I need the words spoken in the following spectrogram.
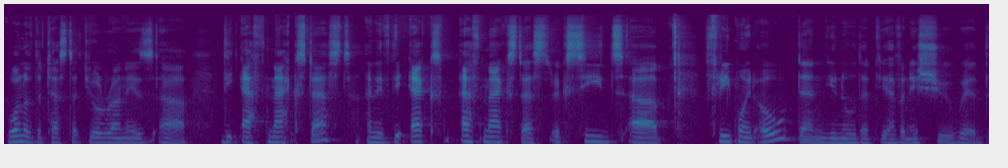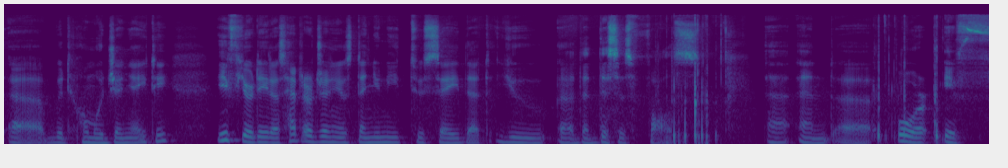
one of the tests that you'll run is uh, the Fmax test. And if the X, Fmax test exceeds uh, 3.0, then you know that you have an issue with, uh, with homogeneity. If your data is heterogeneous, then you need to say that you uh, that this is false. Uh, and or if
